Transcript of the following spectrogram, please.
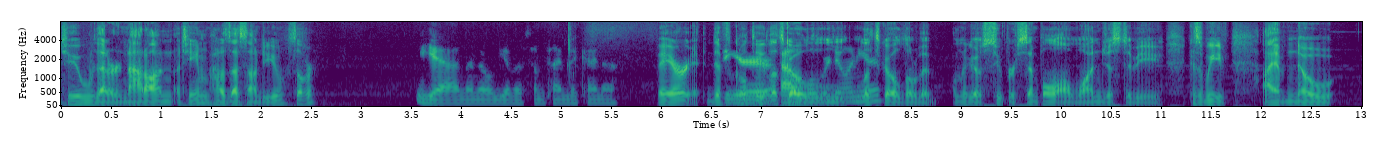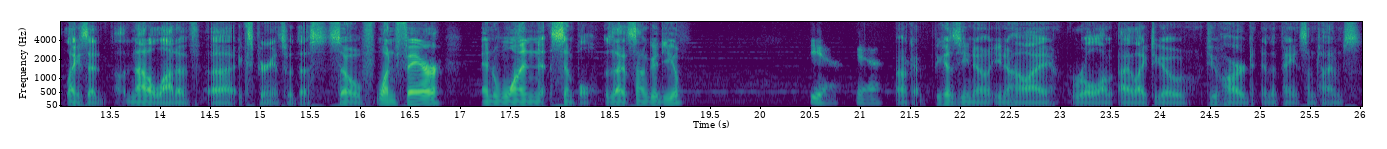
two that are not on a team. How does that sound to you, Silver? Yeah, and then it'll give us some time to kind of. fair difficulty. Let's go. what we're doing Let's go a little bit. I'm gonna go super simple on one just to be because we. I have no, like I said, not a lot of uh, experience with this. So one fair and one simple. Does that sound good to you? Yeah, yeah. Okay, because you know you know how I roll. I like to go too hard in the paint sometimes,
